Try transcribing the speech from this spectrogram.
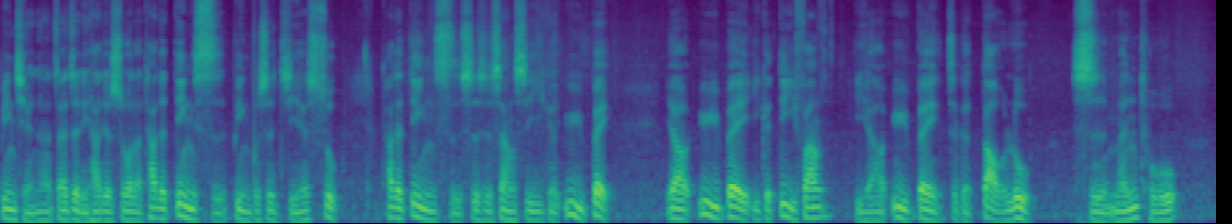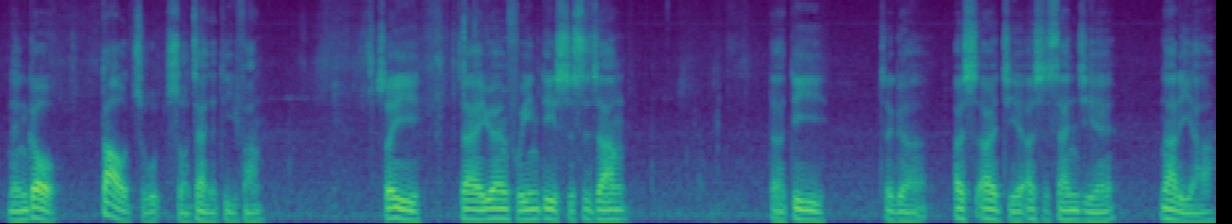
并且呢，在这里他就说了，他的定死并不是结束，他的定死事实上是一个预备，要预备一个地方，也要预备这个道路，使门徒能够到主所在的地方。所以在约翰福音第十四章的第这个二十二节、二十三节那里啊，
